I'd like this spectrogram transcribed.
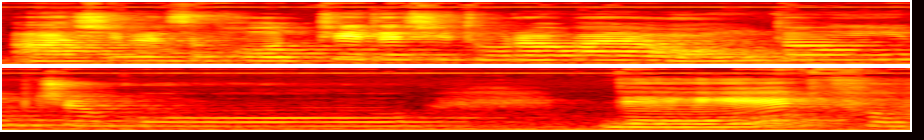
마시면서 버티듯이 돌아가요. 엉덩이 힘주고 네, 후.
